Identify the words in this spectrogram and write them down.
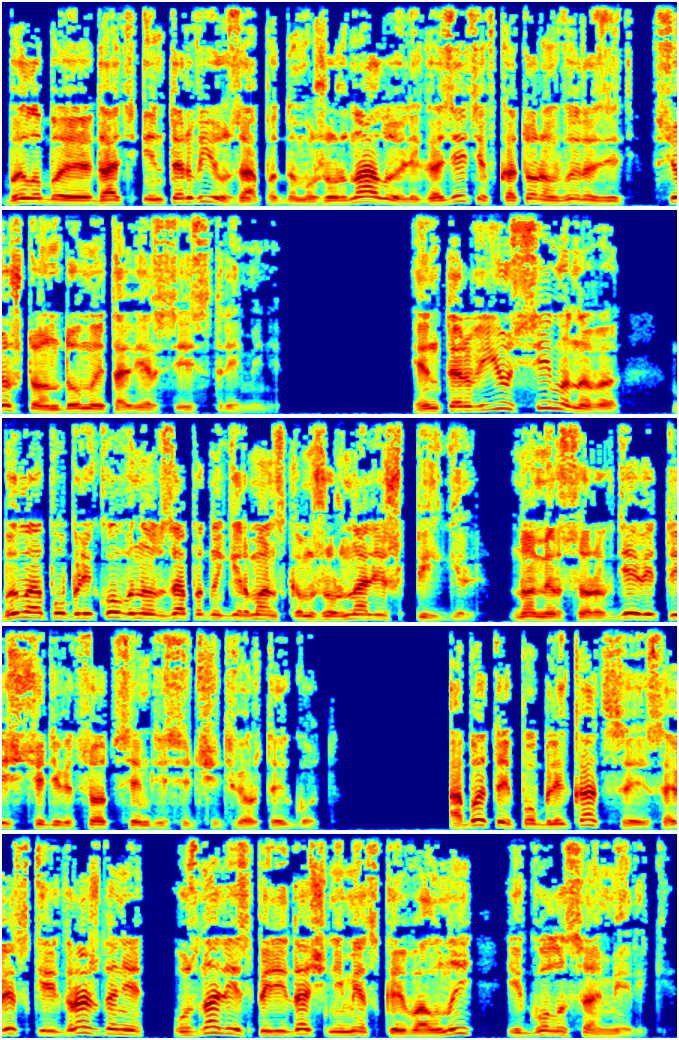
было бы дать интервью западному журналу или газете, в котором выразить все, что он думает о версии «Стремени». Интервью Симонова было опубликовано в западно-германском журнале «Шпигель», номер 49, 1974 год. Об этой публикации советские граждане узнали из передач немецкой волны и «Голоса Америки».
